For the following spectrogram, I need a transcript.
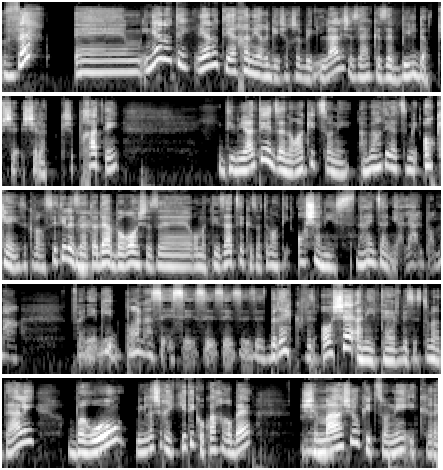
ועניין אותי, עניין אותי איך אני ארגיש. עכשיו, בגלל שזה היה כזה בילדאפ שפחדתי, דמיינתי את זה נורא קיצוני. אמרתי לעצמי, אוקיי, זה כבר עשיתי לזה, אתה יודע, בראש, איזו רומטיזציה כזאת. אמרתי, או שאני אשנא את זה, אני אעלה על במה, ואני אגיד, בואנה, זה, זה, זה, זה, זה, זה דרק, ו- או שאני אתאהב בזה. זאת אומרת, היה לי ברור, בגלל שחיכיתי כל כך הרבה, שמשהו קיצוני יקרה.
